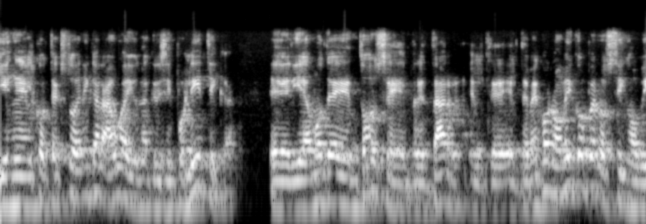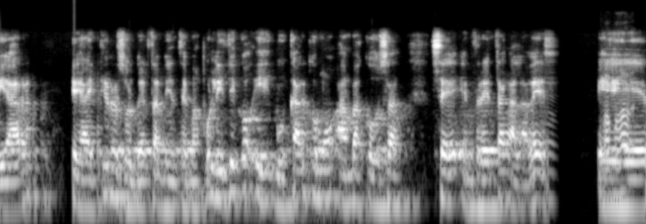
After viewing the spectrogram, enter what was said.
Y en el contexto de Nicaragua hay una crisis política. Deberíamos de entonces enfrentar el, tema económico, pero sin obviar que hay que resolver también temas políticos y buscar cómo ambas cosas se enfrentan a la vez. Vamos a, eh,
